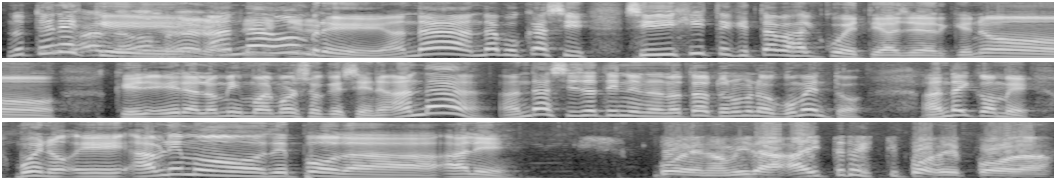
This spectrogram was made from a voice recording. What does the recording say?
No tenés Anda, que. hombre, claro, anda, hombre. Anda, anda a buscar. Si, si dijiste que estabas al cohete ayer, que no. que era lo mismo almuerzo que cena. Anda, anda, si ya tienen anotado tu número de documento. Anda y come. Bueno, eh, hablemos de poda, Ale. Bueno, mira, hay tres tipos de poda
